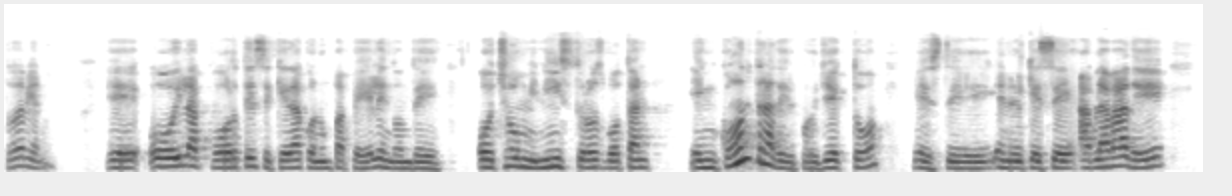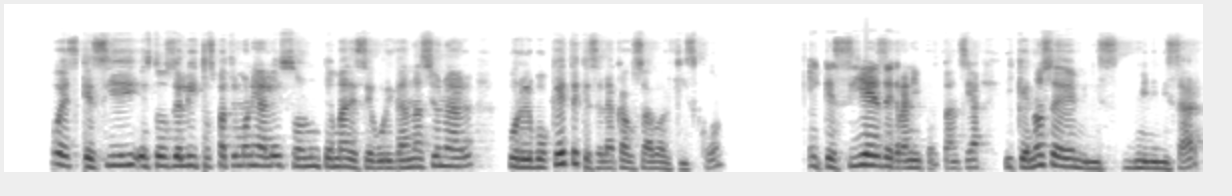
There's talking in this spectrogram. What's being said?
Todavía no. Eh, hoy la Corte se queda con un papel en donde ocho ministros votan en contra del proyecto este, en el que se hablaba de, pues que sí, estos delitos patrimoniales son un tema de seguridad nacional, por el boquete que se le ha causado al fisco y que sí es de gran importancia y que no se debe minimizar,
